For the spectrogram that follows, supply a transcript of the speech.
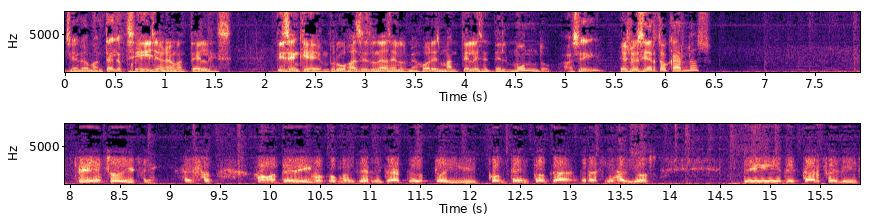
¿Lleno de manteles? Sí, lleno de manteles. Dicen que en Brujas es donde hacen los mejores manteles del mundo. ¿Ah, sí? ¿Eso es cierto, Carlos? Sí, eso dicen. Como te digo, como dice Ricardo, estoy contento acá, gracias a Dios, de, de estar feliz,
